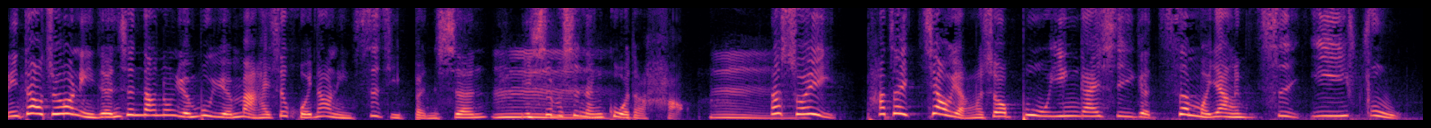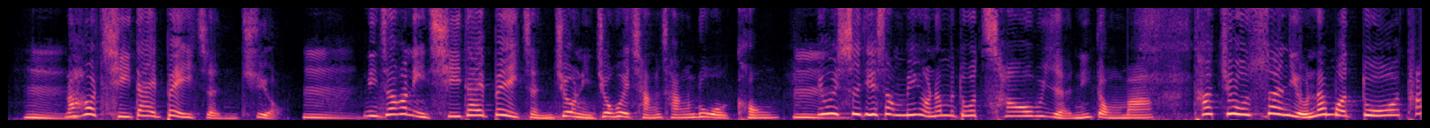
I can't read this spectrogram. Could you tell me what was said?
你到最后，你人生当中圆不圆满，还是回到你自己本身。嗯，你是不是能过得好？嗯，那所以他在教养的时候，不应该是一个这么样是依附嗯，然后期待被拯救，嗯，你知道，你期待被拯救，你就会常常落空，嗯，因为世界上没有那么多超人，你懂吗？他就算有那么多，他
